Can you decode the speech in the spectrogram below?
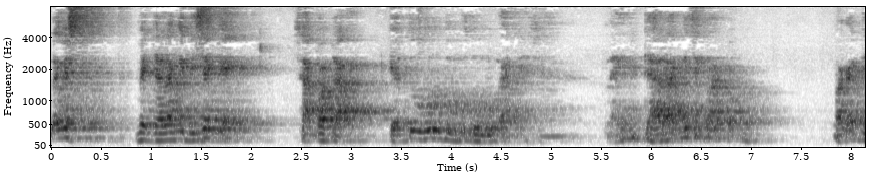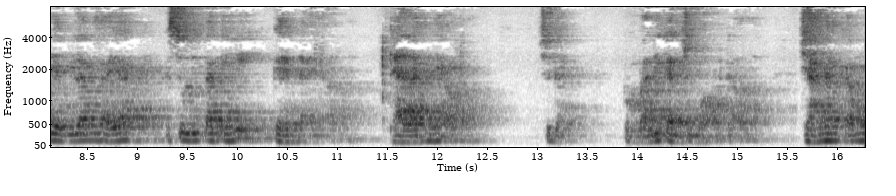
Lewis mek dalang di sekek sak kota. Ya turu tumpuk-tumpukan. Nah ini dalang ini kok. Maka dia bilang saya kesulitan ini kehendaknya Allah. Dalangnya Allah. Sudah kembalikan semua pada Allah. Jangan kamu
